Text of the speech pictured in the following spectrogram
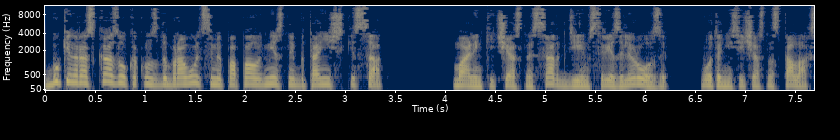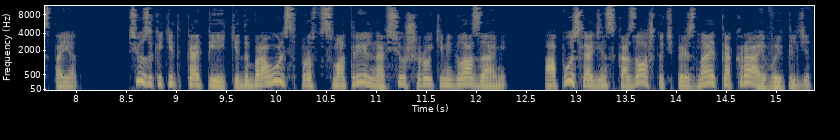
Букин рассказывал, как он с добровольцами попал в местный ботанический сад. Маленький частный сад, где им срезали розы. Вот они сейчас на столах стоят. Все за какие-то копейки. Добровольцы просто смотрели на все широкими глазами. А после один сказал, что теперь знает, как рай выглядит.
